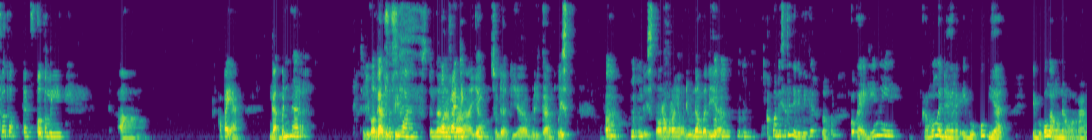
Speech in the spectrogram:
total that's totally uh, apa ya nggak benar. Jadi kontradiktif sesuai. dengan apa yang sudah dia berikan list apa Mm-mm. list orang-orang yang mau diundang tadi ya Mm-mm, mm-mm. Aku di situ jadi mikir loh, kok kayak gini? Kamu ngedirect ibuku biar ibuku nggak ngundang orang.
